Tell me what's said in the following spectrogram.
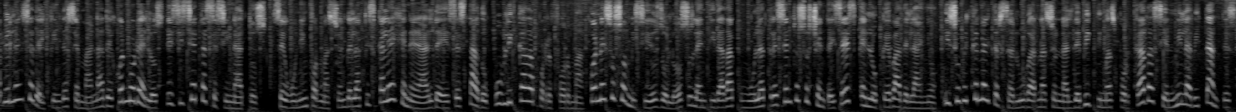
violencia del fin de semana dejó en Morelos 17 asesinatos, según información de la Fiscalía General de ese estado publicada por Reforma. Con esos homicidios dolosos, la entidad acumula 386 en lo que va del año y se ubica en el tercer lugar nacional de víctimas por cada 100.000 habitantes,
